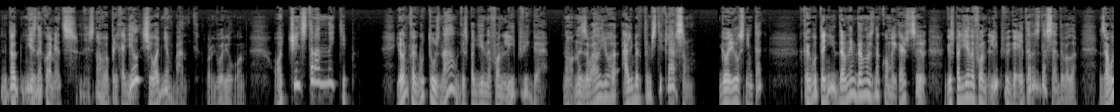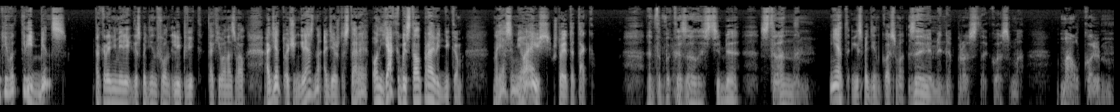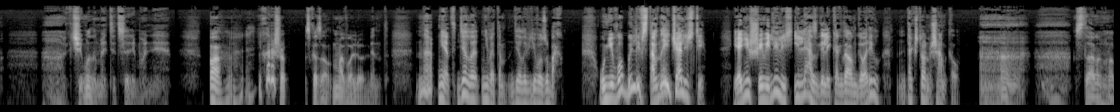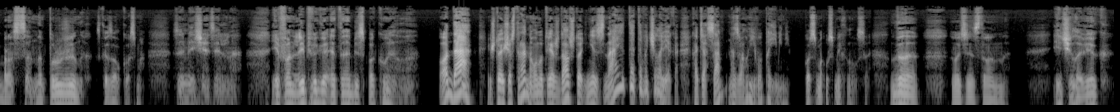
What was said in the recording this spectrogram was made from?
Тот незнакомец снова приходил сегодня в банк, — проговорил он. — Очень странный тип. И он как будто узнал господина фон Липвига, но называл его Альбертом Стеклярсом. Говорил с ним так, как будто они давным-давно знакомы. И, кажется, господина фон Липвига это раздосадовало. Зовут его Криббинс. По крайней мере, господин фон Липвиг так его назвал. Одет очень грязно, одежда старая. Он якобы стал праведником. Но я сомневаюсь, что это так. — Это показалось тебе странным? — Нет, господин Космо. — Зови меня просто Космо. Малкольм. А, к чему нам эти церемонии? — О, хорошо, — сказал Маволио Бент. — Но нет, дело не в этом, дело в его зубах. У него были вставные челюсти, и они шевелились и лязгали, когда он говорил, так что он шамкал. — Ага, старого образца на пружинах, — сказал Космо. — Замечательно. И фон Липвига это обеспокоило. — О, да! И что еще странно, он утверждал, что не знает этого человека, хотя сам назвал его по имени. Космо усмехнулся. — Да, очень странно. И человек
